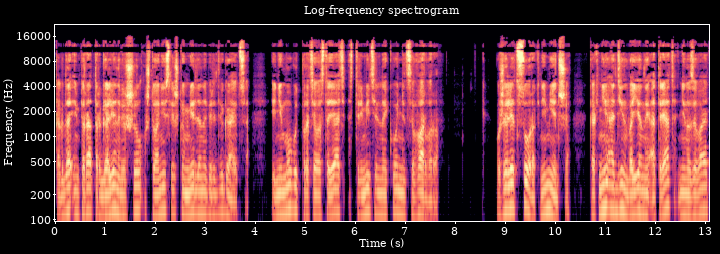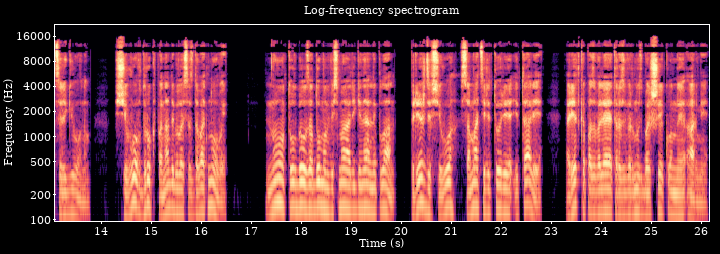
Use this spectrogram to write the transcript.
когда император Гален решил, что они слишком медленно передвигаются и не могут противостоять стремительной коннице варваров. Уже лет сорок, не меньше, как ни один военный отряд не называется легионом. С чего вдруг понадобилось создавать новый? Ну, тут был задуман весьма оригинальный план. Прежде всего, сама территория Италии редко позволяет развернуть большие конные армии,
